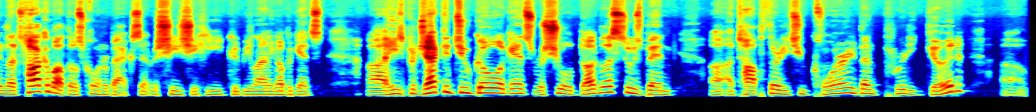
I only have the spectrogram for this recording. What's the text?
And let's talk about those cornerbacks that Rashid Shaheed could be lining up against. Uh, he's projected to go against Rasul Douglas, who's been uh, a top 32 corner. He's been pretty good. Uh,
